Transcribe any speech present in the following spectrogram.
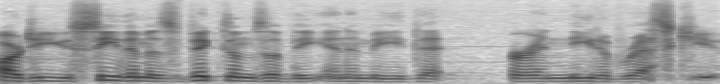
Or do you see them as victims of the enemy that are in need of rescue?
